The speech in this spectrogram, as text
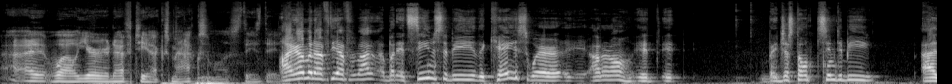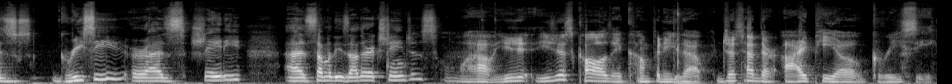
I, well, you're an FTX maximalist these days. I am an FTF, but it seems to be the case where I don't know. It it they just don't seem to be as greasy or as shady as some of these other exchanges. wow, you you just called a company that just had their IPO greasy.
